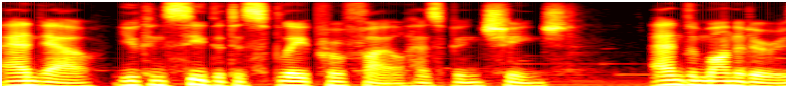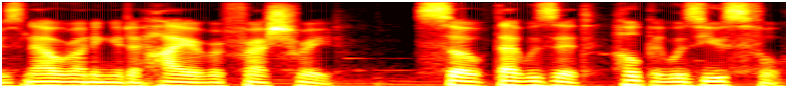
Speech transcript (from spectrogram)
And now, you can see the display profile has been changed. And the monitor is now running at a higher refresh rate. So, that was it, hope it was useful,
